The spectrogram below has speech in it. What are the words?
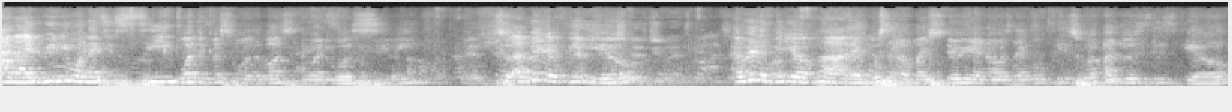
And I really wanted to see what the person was about to do when he was Simi. So I made a video. I made a video of her and I posted on my story and I was like, oh please, whoever knows this girl,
